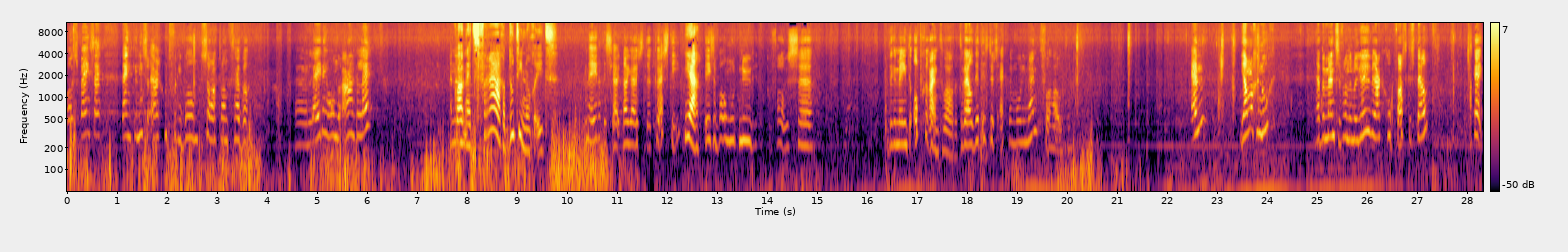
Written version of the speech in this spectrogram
volgens mij zegt, denk ik niet zo erg goed voor die boom gezorgd. Want ze hebben eh, leidingen onder aangelegd. En Ik wou net vragen, doet hij nog iets? nee, dat is juist, nou juist de kwestie. Ja. Deze boom moet nu volgens eh, de gemeente opgeruimd worden. Terwijl dit is dus echt een monument voor Houten. En, jammer genoeg, hebben mensen van de Milieuwerkgroep vastgesteld. Kijk,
